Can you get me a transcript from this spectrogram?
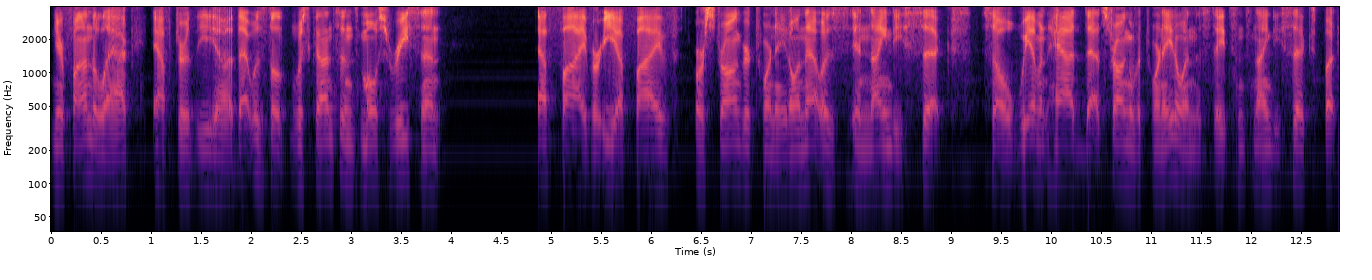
near Fond du Lac after the uh, that was the Wisconsin's most recent F5 or EF5 or stronger tornado, and that was in '96. So we haven't had that strong of a tornado in the state since '96. But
